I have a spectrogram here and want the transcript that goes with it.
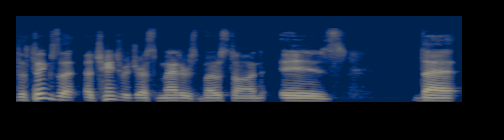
the things that a change of address matters most on is that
